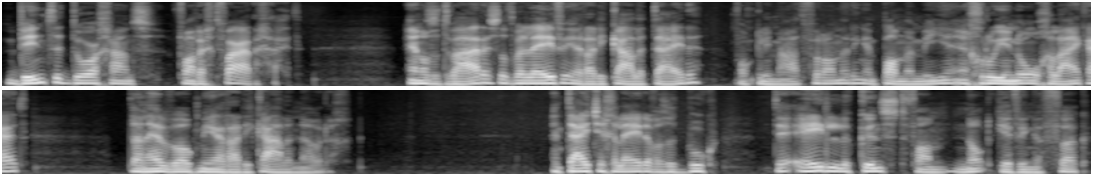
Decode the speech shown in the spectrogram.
wint het doorgaans van rechtvaardigheid. En als het waar is dat we leven in radicale tijden van klimaatverandering en pandemieën en groeiende ongelijkheid, dan hebben we ook meer radicalen nodig. Een tijdje geleden was het boek De edele kunst van not giving a fuck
